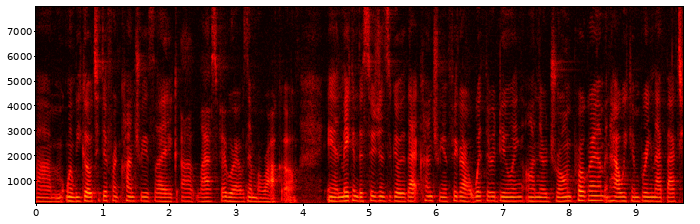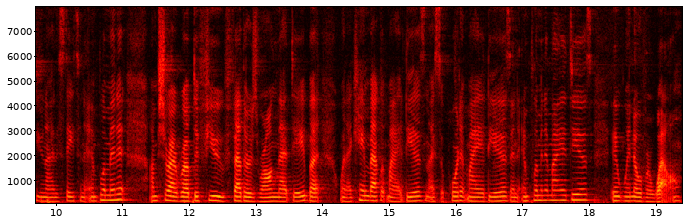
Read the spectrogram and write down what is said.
um, when we go to different countries, like uh, last February I was in Morocco, and making decisions to go to that country and figure out what they're doing on their drone program and how we can bring that back to the United States and implement it. I'm sure I rubbed a few feathers wrong that day, but when I came back with my ideas and I supported my ideas and implemented my ideas, it went over well.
